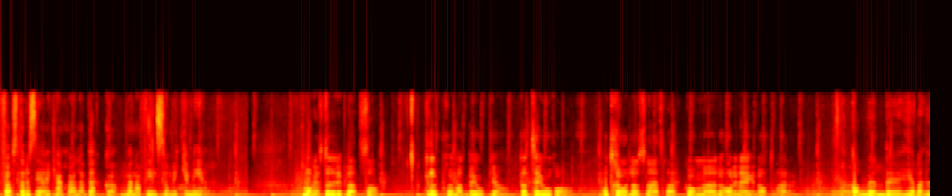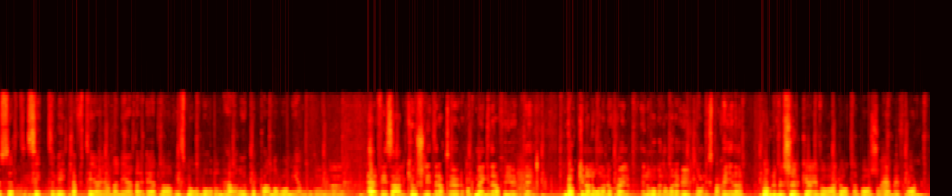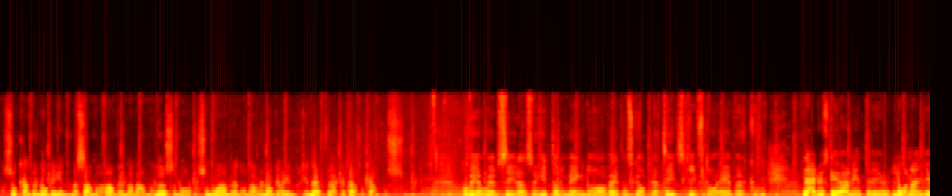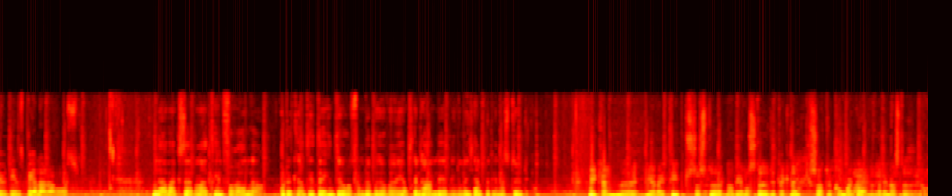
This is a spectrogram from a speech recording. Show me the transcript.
första du ser är kanske alla böcker, men här finns så mycket mer. Många studieplatser, grupprum att boka, datorer och trådlöst nätverk om eh, du har din egen dator med dig. Använd hela huset, sitt vid kafeterian där nere eller vid småborden här uppe på andra våningen. Här finns all kurslitteratur och mängder av fördjupning. Böckerna lånar du själv i någon av våra utlåningsmaskiner. Om du vill söka i våra databaser hemifrån så kan du logga in med samma användarnamn och lösenord som du använder när du loggar in i nätverket här på campus. Och via webbsidan så hittar du mängder av vetenskapliga tidskrifter och e-böcker. När du ska göra en intervju, låna en ljudinspelare av oss. Lärverkstäderna är till för alla och du kan titta in till oss om du behöver enskild handledning eller hjälp i dina studier. Vi kan eh, ge dig tips och stöd när det gäller studieteknik så att du kommer igång med dina studier.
